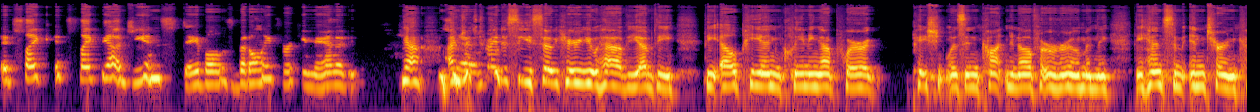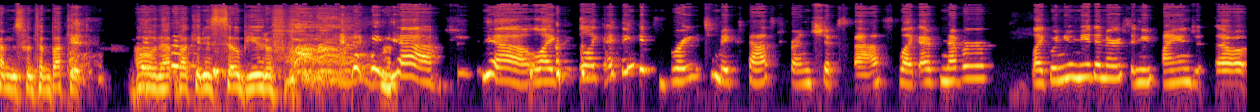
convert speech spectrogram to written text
It's like it's like the Augean stables, but only for humanity. Yeah, I'm just trying to see. So here you have you have the the LPN cleaning up where a patient was incontinent of her room, and the the handsome intern comes with a bucket. Oh, that bucket is so beautiful. yeah, yeah. Like like I think it's great to make fast friendships fast. Like I've never like when you meet a nurse and you find uh,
